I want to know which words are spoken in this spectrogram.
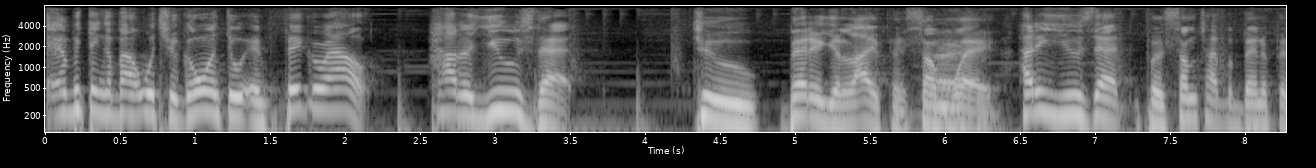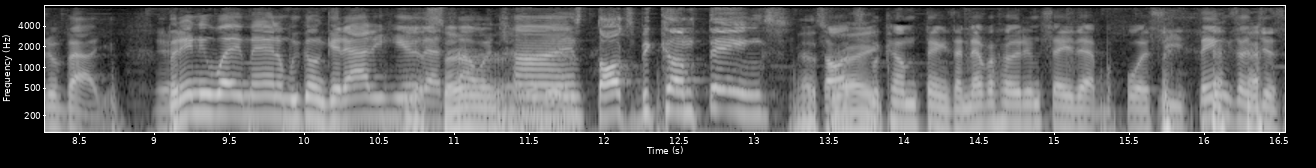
everything about what you're going through and figure out how to use that to better your life in some way. How do you use that for some type of benefit or value? Yeah. But anyway, man, we're gonna get out of here. Yes, That's our sir. There it time. is. Thoughts become things. That's Thoughts right. become things. I never heard him say that before. See, things are just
